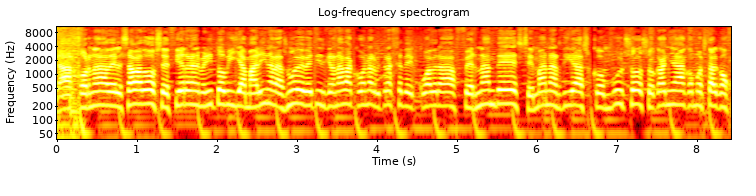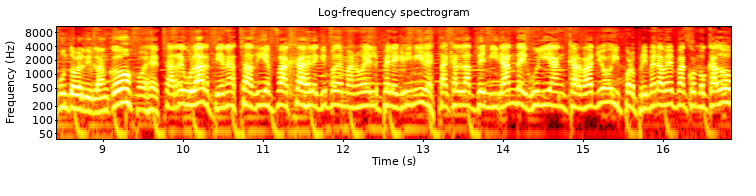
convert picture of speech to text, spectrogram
La jornada del sábado se cierra en el Benito Villamarín a las 9 Betis Granada con arbitraje de Cuadra Fernández. Semanas, días convulsos. Ocaña, ¿cómo está el conjunto verde y blanco? Pues está regular, tiene hasta 10 bajas el equipo de Manuel Pellegrini, destacan las de Miranda y William Carballo y por primera vez va convocado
